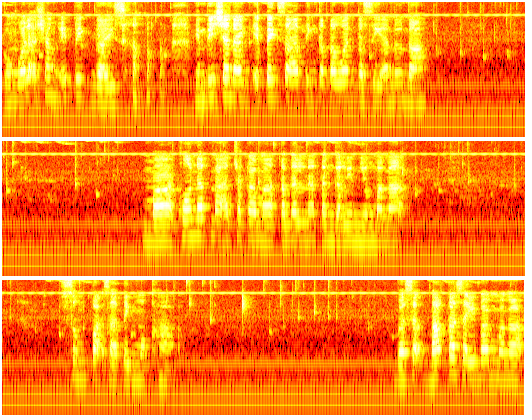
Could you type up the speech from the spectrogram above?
Kung wala siyang effect guys, hindi siya nag-effect sa ating katawan kasi ano na, makonat na at saka matagal na tanggalin yung mga sumpa sa ating mukha. Basa, baka sa ibang mga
